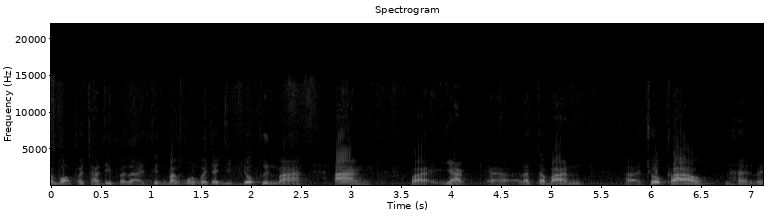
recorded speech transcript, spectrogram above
ระบอบประชาธิปไตยซึ่งบางคนก็จะหยิบยกขึ้นมาอ้างว่าอยากเอ่อรัฐบาลเอ่อชั่วคราวนะไม่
